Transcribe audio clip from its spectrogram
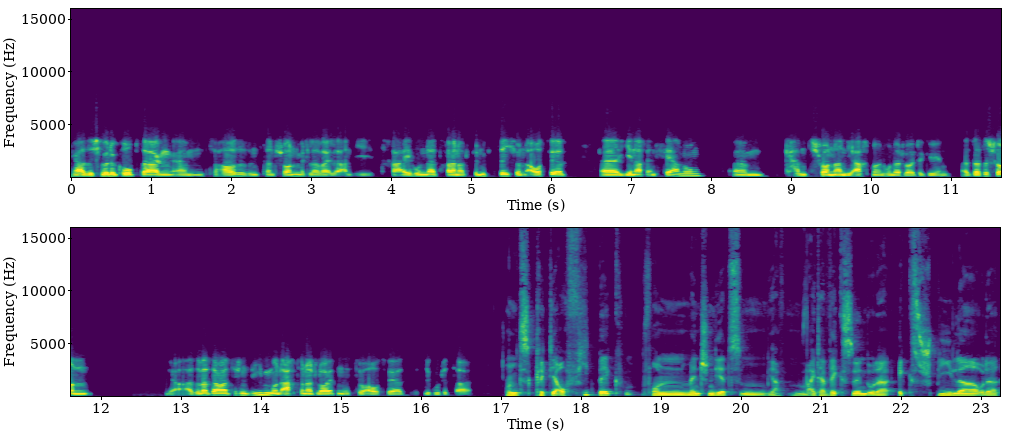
Ja, also ich würde grob sagen, ähm, zu Hause sind es dann schon mittlerweile an die 300, 350 und auswärts, äh, je nach Entfernung, ähm, kann es schon an die 800, 900 Leute gehen. Also das ist schon, ja, also was sagen wir, zwischen 700 und 800 Leuten ist so auswärts, ist eine gute Zahl. Und kriegt ihr auch Feedback von Menschen, die jetzt ähm, ja, weiter weg sind oder Ex-Spieler oder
